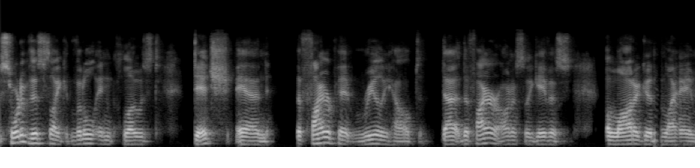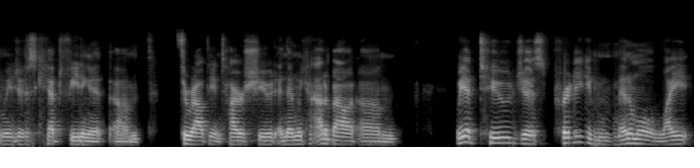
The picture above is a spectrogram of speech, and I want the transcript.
sort of this like little enclosed ditch and the fire pit really helped. That the fire honestly gave us a lot of good light and we just kept feeding it um, throughout the entire shoot and then we had about um, we had two just pretty minimal light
